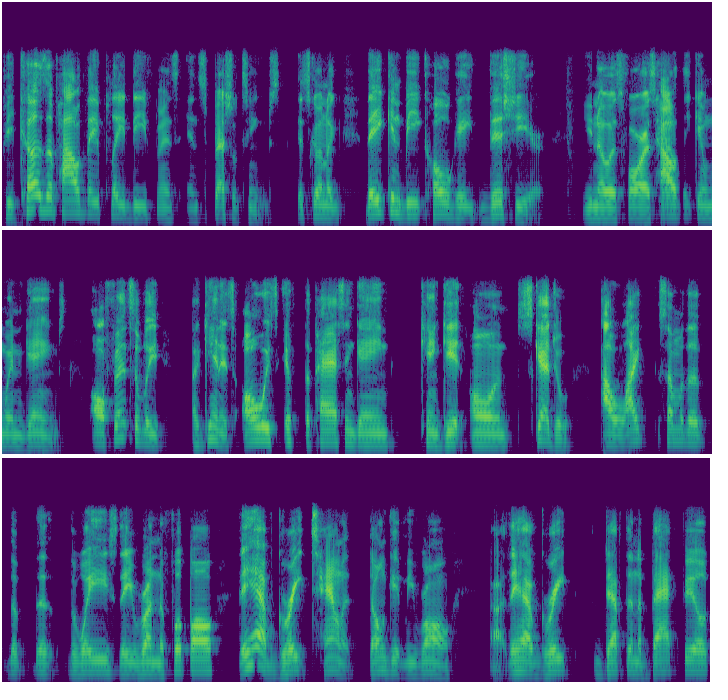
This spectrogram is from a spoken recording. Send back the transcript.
because of how they play defense and special teams, it's gonna they can beat Colgate this year. You know, as far as how they can win games offensively. Again, it's always if the passing game can get on schedule. I like some of the the the, the ways they run the football. They have great talent. Don't get me wrong. Uh, they have great depth in the backfield.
